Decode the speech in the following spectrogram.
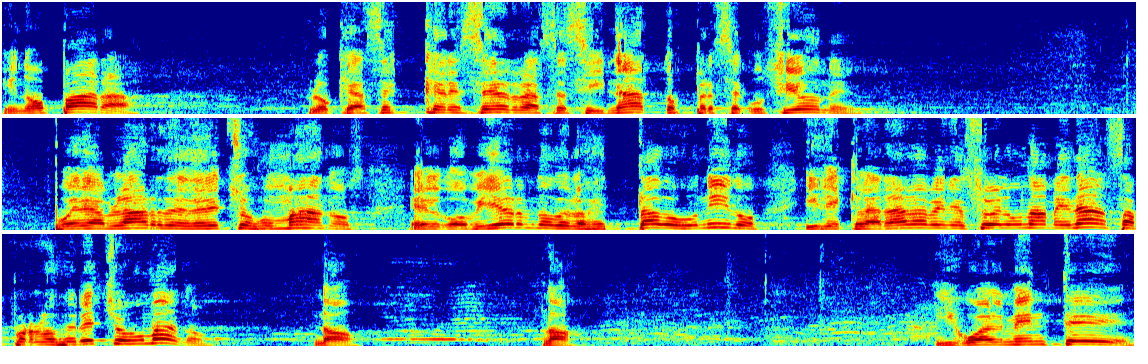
y no para lo que hace es crecer asesinatos, persecuciones. Puede hablar de derechos humanos el gobierno de los Estados Unidos y declarar a Venezuela una amenaza por los derechos humanos. No, no. Igualmente,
